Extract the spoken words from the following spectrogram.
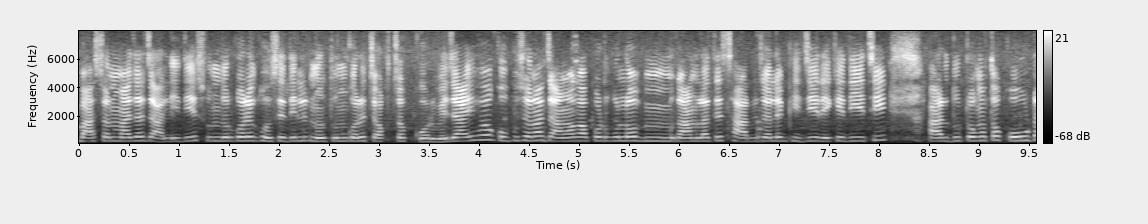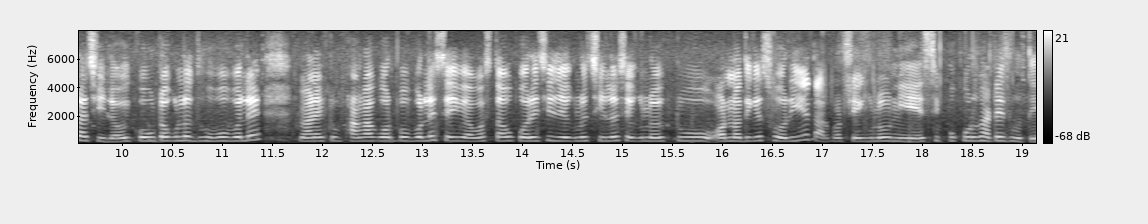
বাসন মাজা, জালি দিয়ে সুন্দর করে ঘষে দিলে নতুন করে চকচক করবে। যাই হোক গোপুসোনার জামা কাপড়গুলো গামলাতে সার্ফ জলে ভিজিয়ে রেখে দিয়েছি। আর দুটো মতো কৌটা ছিল। ওই কৌটাগুলো ধুবো বলে মানে একটু ফাঁকা করব বলে সেই ব্যবস্থাও করেছি। যেগুলো ছিল সেগুলো একটু অন্যদিকে সরিয়ে তারপর সেইগুলোও নিয়ে এসেছি পুকুর ঘাটে ধুতে।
